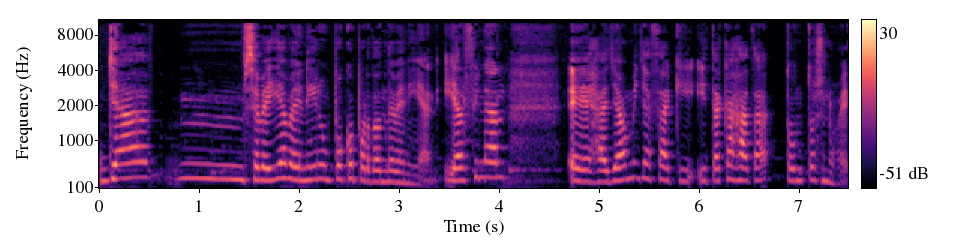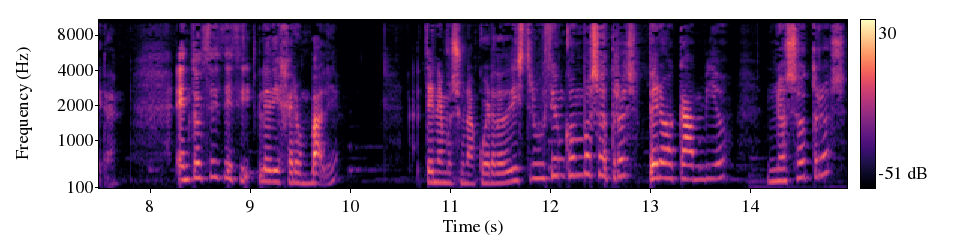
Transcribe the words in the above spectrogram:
ya mm, se veía venir un poco por dónde venían y al final eh, Hayao Miyazaki y Takahata tontos no eran. Entonces le dijeron, vale, tenemos un acuerdo de distribución con vosotros, pero a cambio nosotros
